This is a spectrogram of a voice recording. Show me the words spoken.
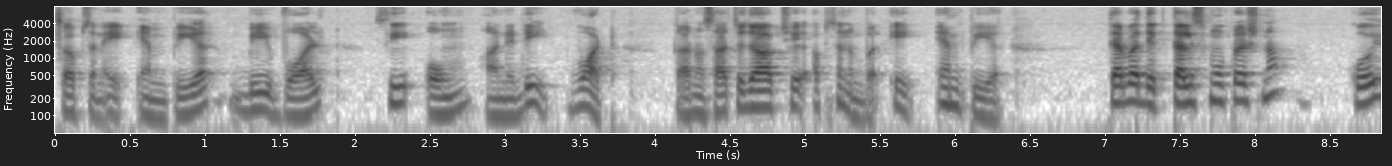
તો option A ampere B volt C ohm અને ડી વોટ. તો આનો સાચો જવાબ છે ઓપ્શન નંબર એ એમ્પિયર. ત્યારબાદ એકતાલીસમો પ્રશ્ન કોઈ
